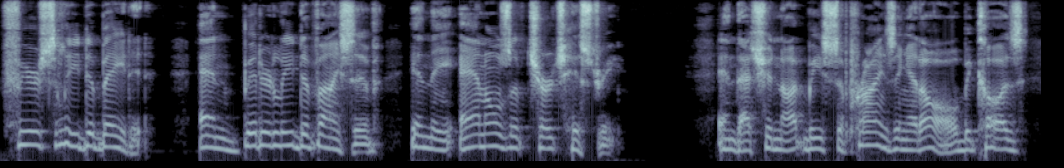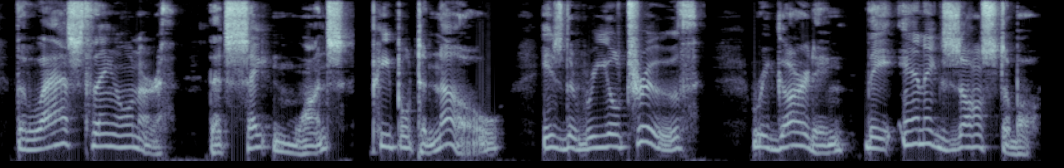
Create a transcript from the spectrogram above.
fiercely debated, and bitterly divisive in the annals of church history. And that should not be surprising at all because the last thing on earth that Satan wants people to know is the real truth regarding the inexhaustible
